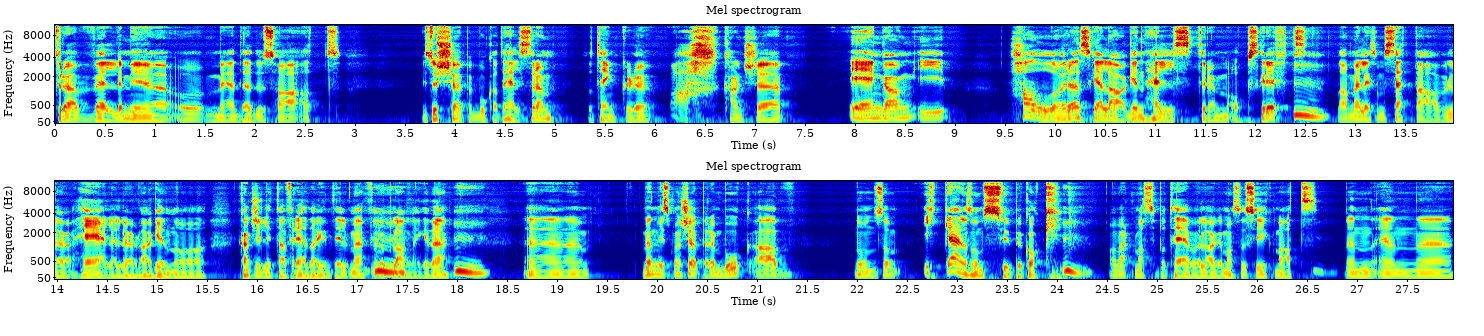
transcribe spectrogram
tror jeg, veldig mye med det du sa, at hvis du kjøper boka til Hellstrøm, så tenker du ah, kanskje en gang i halvåret skal jeg lage en Hellstrøm-oppskrift. Mm. Da må jeg liksom sette av lø hele lørdagen og kanskje litt av fredagen til og med, Mm. for å planlegge det. Eh, men hvis man kjøper en bok av noen som ikke er en sånn superkokk, Mm. og har vært masse på TV og lager masse syk mat, men en eh,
